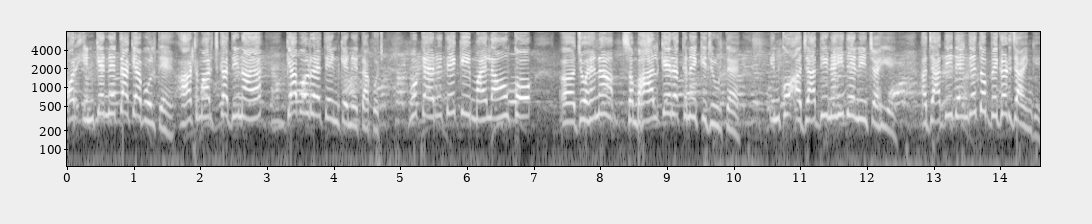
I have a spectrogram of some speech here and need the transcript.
और इनके नेता क्या बोलते हैं? आठ मार्च का दिन आया, क्या बोल रहे थे इनके नेता कुछ? वो कह रहे थे कि महिलाओं को जो है ना, संभाल के रखने की ज़रूरत है। इनको आज़ादी नहीं देनी चाहिए। आज़ादी देंगे तो बिगड़ जाएँगे।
